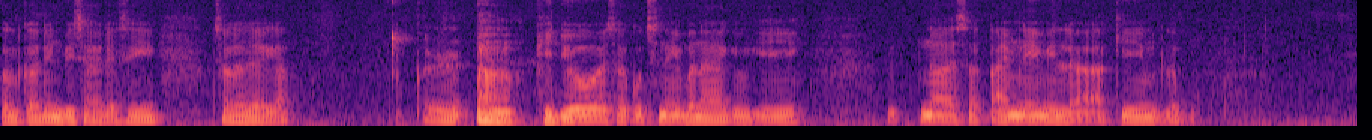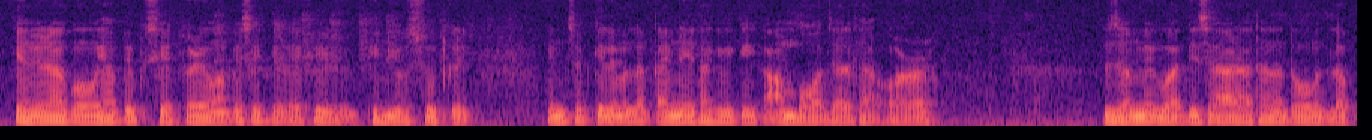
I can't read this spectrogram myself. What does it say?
कल का दिन भी शायद ऐसे ही चला जाएगा। पर वीडियो ऐसा कुछ नहीं बनाया क्योंकि इतना ऐसा टाइम नहीं मिला कि मतलब कैमरा को यहाँ पे सेट करे, वहाँ पे सेट करे, फिर वीडियो शूट करे। इन सब के लिए मतलब टाइम नहीं था क्योंकि काम बहुत ज़्यादा था और जब मैं गुवाहाटी से आ रहा था ना तो मतलब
